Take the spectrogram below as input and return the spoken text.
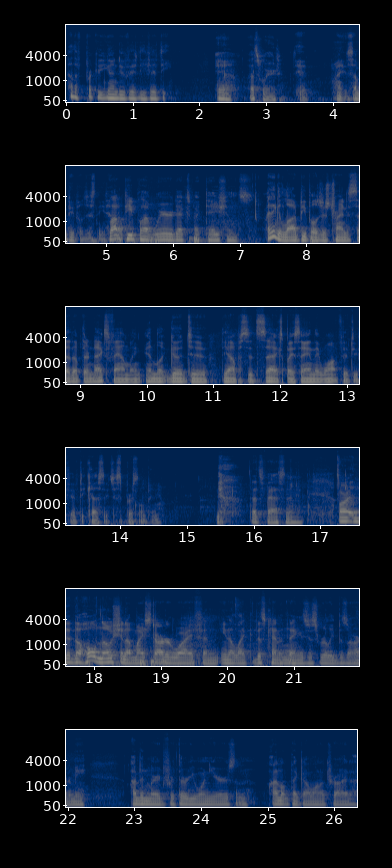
How the frick are you gonna do 50-50? Yeah, that's weird. Right? Some people just need A lot help. of people have weird expectations. I think a lot of people are just trying to set up their next family and look good to the opposite sex by saying they want 50-50 custody. Just personal opinion. That's fascinating. Or the, the whole notion of my starter wife and, you know, like this kind of thing is just really bizarre to me. I've been married for 31 years and I don't think I want to try to.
